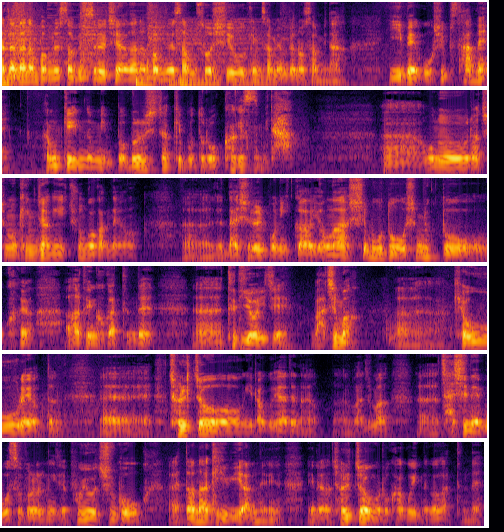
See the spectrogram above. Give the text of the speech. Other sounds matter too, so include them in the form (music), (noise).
찾아가는 법률 서비스를 지향하는 법률사무소 시우 김사면 변호사입니다. 253회 함께 있는 민법을 시작해 보도록 하겠습니다. 아, 오늘 아침은 굉장히 추운 것 같네요. 아, 날씨를 보니까 영하 15도, 16도가 아, 된것 같은데 아, 드디어 이제 마지막 아, 겨울의 어떤 에, 절정이라고 해야 되나요? 어, 마지막 어, 자신의 모습을 이제 보여주고 에, 떠나기 위한 에, 이런 절정으로 가고 있는 것 같은데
